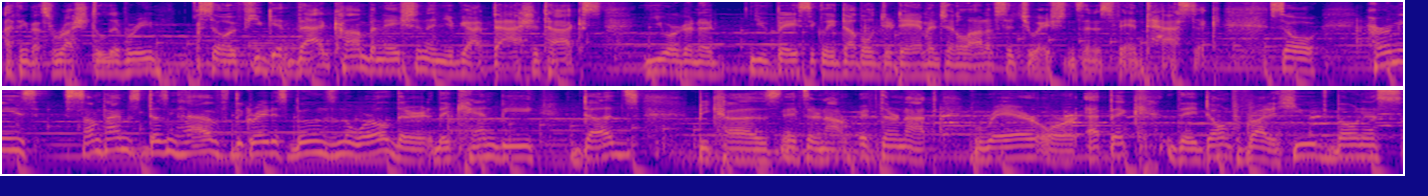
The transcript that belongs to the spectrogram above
I think that's rush delivery. So if you get that combination and you've got dash attacks you are gonna you've basically doubled your damage in a lot of situations and it's fantastic. So hermes sometimes doesn't have the greatest boons in the world. They they can be duds because if they're not if they're not rare or epic, they don't provide a huge bonus,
